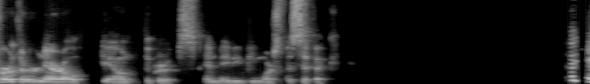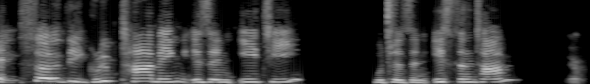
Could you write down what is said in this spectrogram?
further narrow down the groups and maybe be more specific Okay, so the group timing is in ET, which is in Eastern time. Yep.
